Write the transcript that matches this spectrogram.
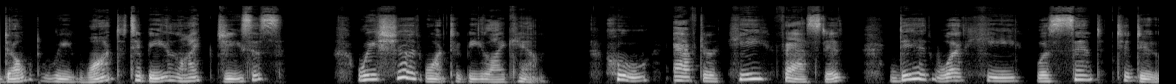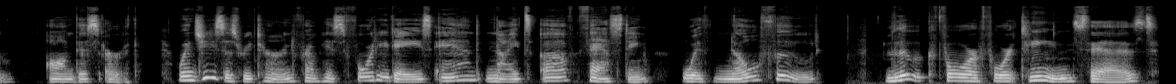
don't we want to be like Jesus? We should want to be like him, who, after he fasted, did what he was sent to do on this earth. When Jesus returned from his 40 days and nights of fasting with no food, Luke 4:14 says,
